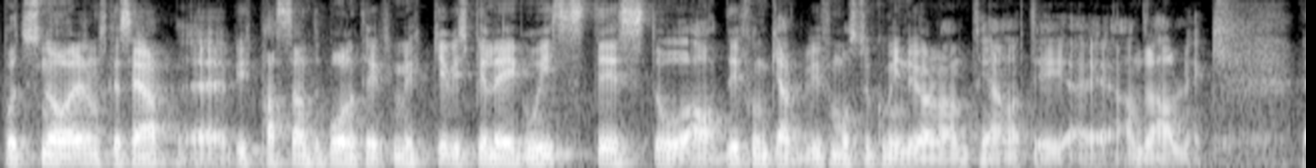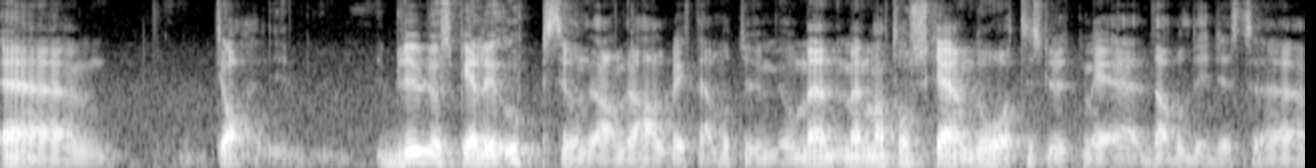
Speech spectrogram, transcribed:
på ett snöre, eller man ska säga. Eh, vi passar inte bollen tillräckligt mycket. Vi spelar egoistiskt och ja, det funkar inte. Vi måste komma in och göra någonting annat i eh, andra halvlek. Eh, ja, Luleå spelar ju upp sig under andra halvlek där mot Umeå, men, men man torskar ändå till slut med double digits. Eh,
